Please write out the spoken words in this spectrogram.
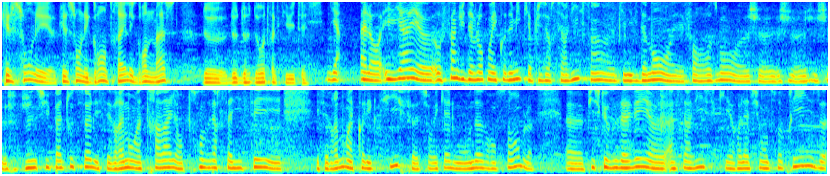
quels sont les quels sont les grands traits, les grandes masses de, de, votre activité? Bien. Alors, il y a euh, au sein du développement économique, il y a plusieurs services, hein, bien évidemment, et fort heureusement, je, je, ne suis pas toute seule et c'est vraiment un travail en transversalité et, c'est vraiment un collectif sur lequel on œuvre ensemble, puisque vous avez un service qui est relations entreprises,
